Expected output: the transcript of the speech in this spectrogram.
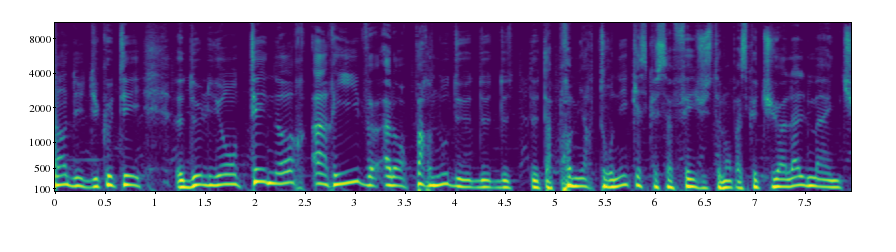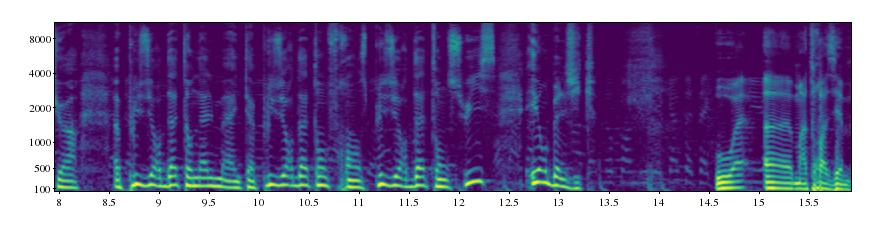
hein, du, du côté de Lyon. Ténor arrive. Alors, parle-nous de, de- de- de ta première tournée. Qu'est-ce que ça fait justement? Parce que tu as l'Allemagne, tu as euh, plusieurs dates en Allemagne, tu as plusieurs dates en France, plusieurs dates en Suisse et en Belgique. Ouais, euh, ma troisième.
